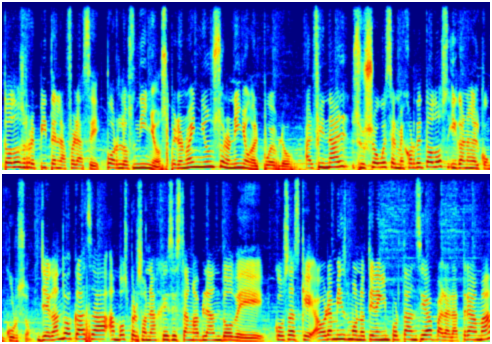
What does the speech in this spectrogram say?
Todos repiten la frase, por los niños, pero no hay ni un solo niño en el pueblo. Al final, su show es el mejor de todos y ganan el concurso. Llegando a casa, ambos personajes están hablando de cosas que ahora mismo no tienen importancia para la trama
